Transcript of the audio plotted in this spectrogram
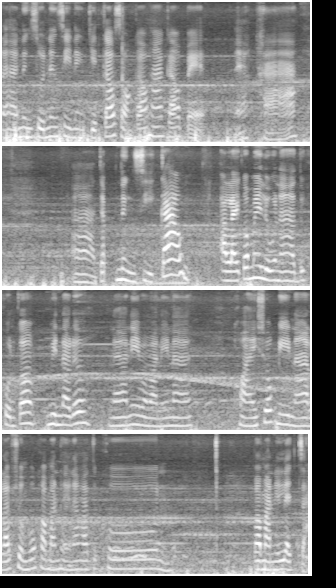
นะคะหนึ่งศูนย์หนึ่งสี่หนึ่งเจ็ดเก้าสองเก้าห้าเก้าแปดนะคะอ่าจะหนึ่งสี่เก้าอะไรก็ไม่รู้นะคะทุกคนก็วินเอาเดอร์นะนี่ประมาณนี้นะขอให้โชคดีนะ รับชมพื่อความบันเทิงนะคะทุกคน ประมาณนี้แหละจ้ะ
